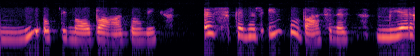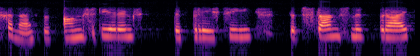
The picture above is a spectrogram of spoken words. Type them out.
nie optimaal behandel nie, is kinders en volwassenes meer geneig tot angsstoornisse, depressie, substansmisbruik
